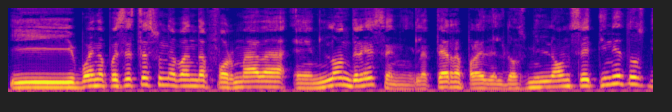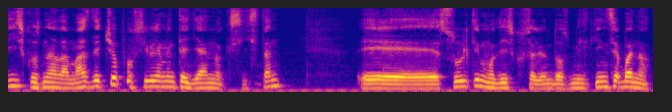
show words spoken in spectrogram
Y bueno, pues esta es una banda formada en Londres, en Inglaterra, por ahí del 2011. Tiene dos discos nada más, de hecho posiblemente ya no existan. Eh, su último disco salió en 2015. Bueno,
